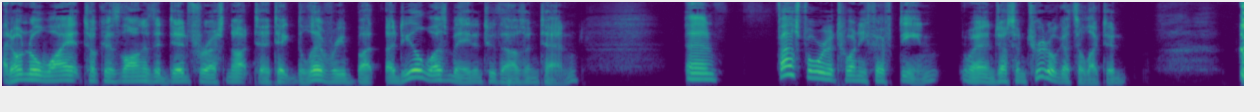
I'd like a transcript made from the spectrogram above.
I don't know why it took as long as it did for us not to take delivery, but a deal was made in 2010. And fast forward to 2015, when Justin Trudeau gets elected,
